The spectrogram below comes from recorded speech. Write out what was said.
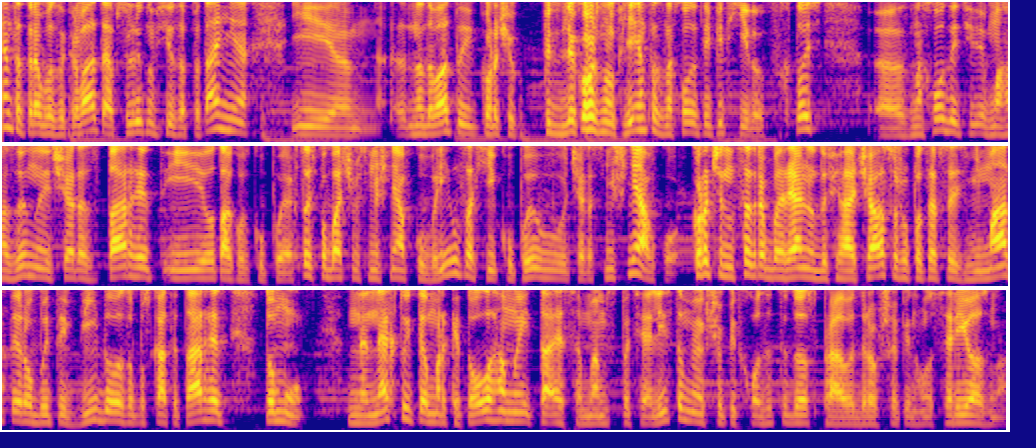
клієнта треба закривати абсолютно всі запитання і е, надавати коротше для кожного клієнта знаходити підхід. От хтось е, знаходить магазини через таргет і отак от купує. Хтось побачив смішнявку в рілзах і купив через смішнявку. Коротше, на це треба реально дофіга часу, щоб це все знімати, робити відео, запускати таргет. Тому не нехтуйте маркетологами та smm спеціалістами якщо підходите до справи дропшипінгу серйозно.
